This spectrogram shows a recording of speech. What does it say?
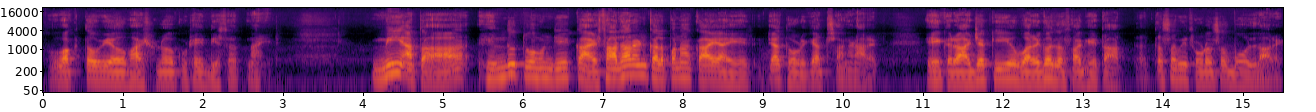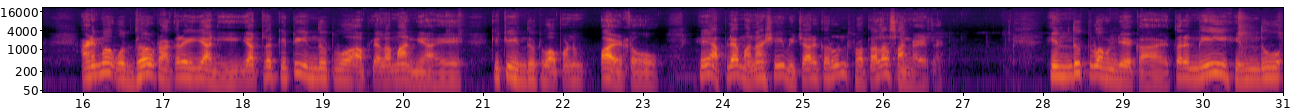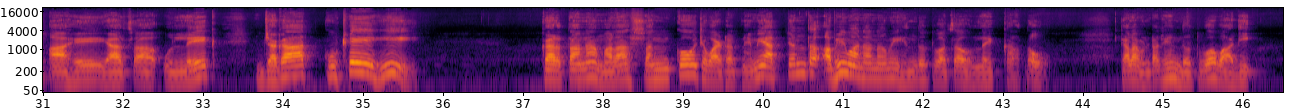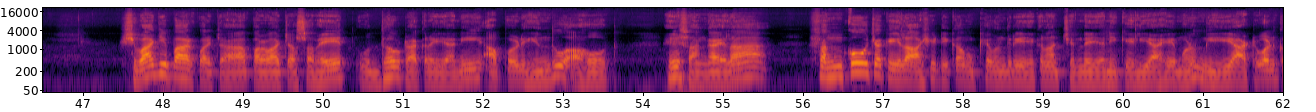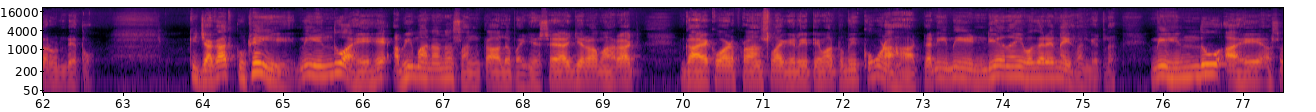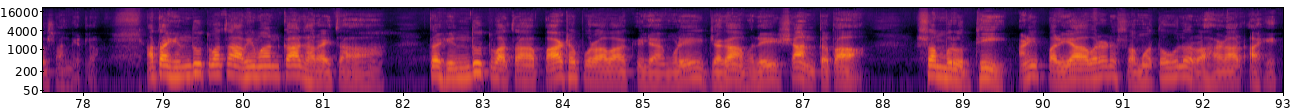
वक्तव्य भाषणं कुठे दिसत नाहीत. मी आता हिंदुत्व म्हणजे काय? साधारण कल्पना काय आहेत त्या थोडक्यात सांगणार आहेत एक राजकीय वर्ग जसा घेतात तसं मी थोडंसं बोलणार आहे. आणि मग उद्धव ठाकरे यांनी यातलं किती हिंदुत्व आपल्याला मान्य आहे किती हिंदुत्व आपण पाळतो हे आपल्या मनाशी विचार करून स्वतःला सांगायचं आहे हिंदुत्व म्हणजे काय? तर मी हिंदू आहे याचा उल्लेख जगात कुठेही करताना मला संकोच वाटत नाही. मी अत्यंत अभिमानानं मी हिंदुत्वाचा उल्लेख करतो. त्याला म्हणतात हिंदुत्ववादी. शिवाजी पार्कवरच्या परवाच्या सभेत उद्धव ठाकरे यांनी आपण हिंदू आहोत हे सांगायला संकोच केला अशी टीका मुख्यमंत्री एकनाथ शिंदे यांनी केली आहे म्हणून मी ही आठवण करून देतो. की जगात कुठेही मी हिंदू आहे हे अभिमानानं सांगता आलं पाहिजे. सयाजीराव महाराज गायकवाड फ्रान्सला गेले तेव्हा तुम्ही कोण आहात? त्यांनी मी इंडियन आहे वगैरे नाही सांगितलं. मी हिंदू आहे असं सांगितलं. आता हिंदुत्वाचा अभिमान का धरायचा? तर हिंदुत्वाचा पाठपुरावा केल्यामुळे जगामध्ये शांतता समृद्धी आणि पर्यावरण समतोल राहणार आहे.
